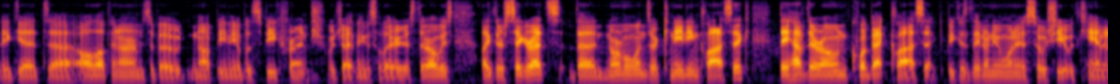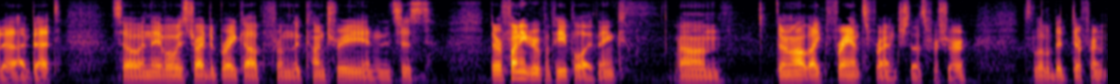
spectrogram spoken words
they get uh, all up in arms about not being able to speak French, which I think is hilarious. They're always like their cigarettes. The normal ones are Canadian Classic. They have their own Quebec Classic because they don't even want to associate with Canada. I bet. So and they've always tried to break up from the country, and it's just they're a funny group of people. I think. Um, they're not like France French, that's for sure. It's a little bit different.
